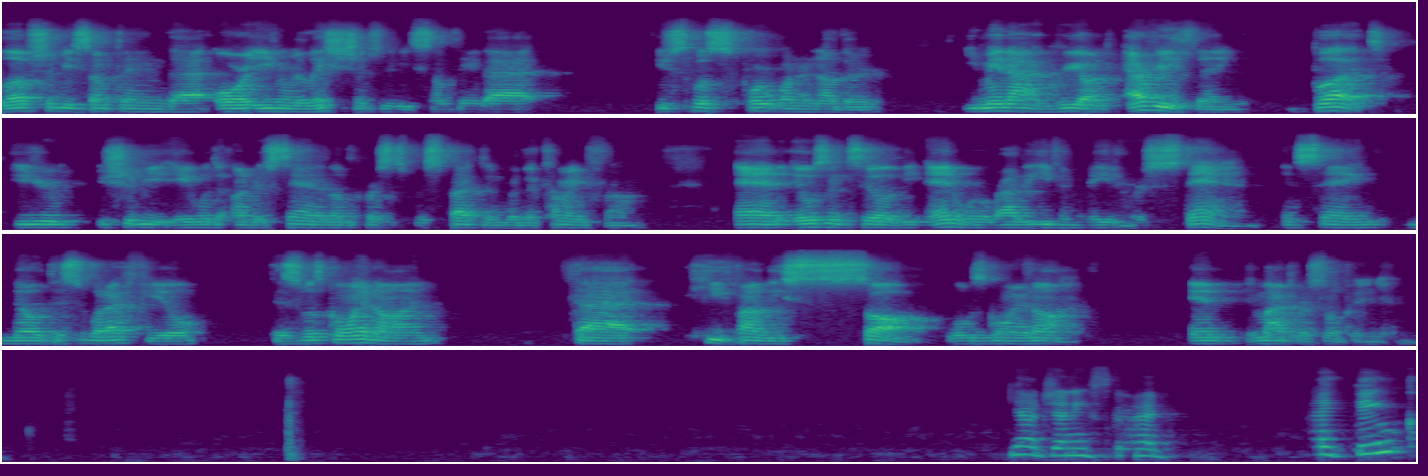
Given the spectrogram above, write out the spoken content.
love should be something that, or even relationships should be something that you're supposed to support one another. You may not agree on everything, but you you should be able to understand another person's perspective, and where they're coming from. And it was until the end where Riley even made her stand and saying, "No, this is what I feel. This is what's going on," that he finally saw what was going on. In, in my personal opinion, Yeah, Jenny, go ahead. I think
